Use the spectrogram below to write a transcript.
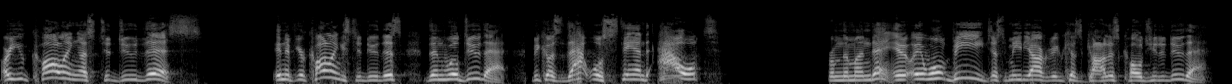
are you calling us to do this? And if you're calling us to do this, then we'll do that because that will stand out from the mundane. It, it won't be just mediocrity because God has called you to do that.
